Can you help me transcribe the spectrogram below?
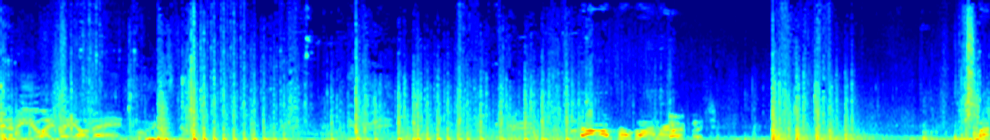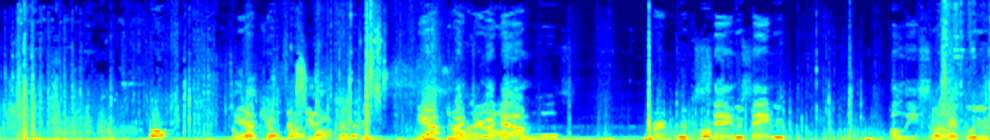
Enemy UAV overhead. Oh, full armor! Movement. Fuck. Oh, you got killed by proximity. Yeah, You I threw it down for It's from- same it's- same it- police. Okay, still. please.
